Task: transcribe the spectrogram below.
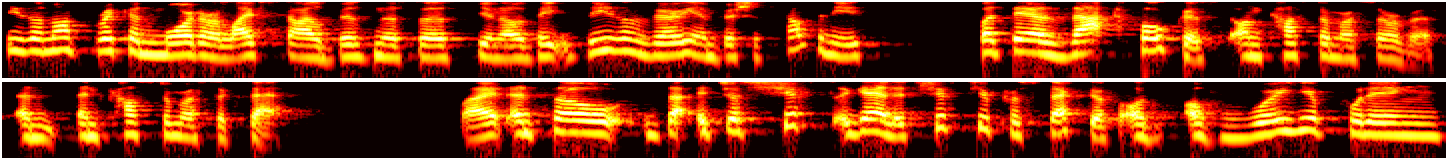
these are not brick and mortar lifestyle businesses, you know, they, these are very ambitious companies, but they're that focused on customer service and, and customer success. Right. And so that it just shifts again, it shifts your perspective of, of where you're putting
